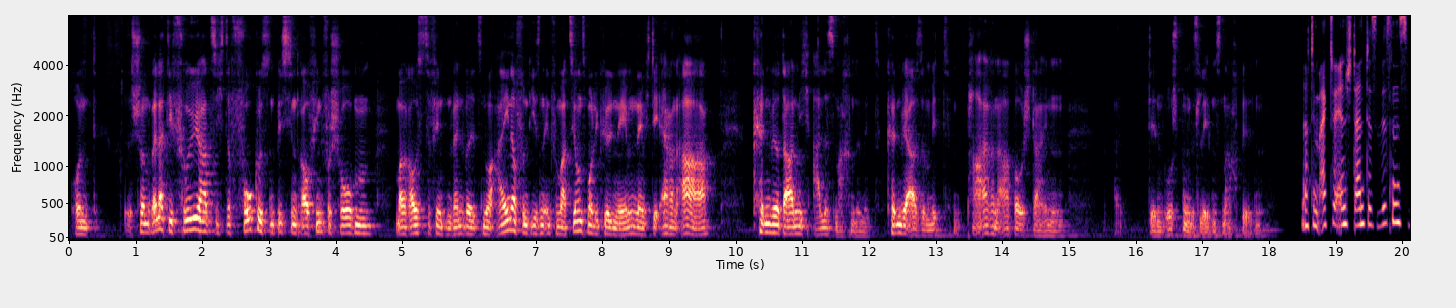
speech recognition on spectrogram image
Und schon relativ früh hat sich der Fokus ein bisschen darauf hin verschoben, mal rauszufinden, wenn wir jetzt nur einer von diesen Informationsmolekülen nehmen, nämlich die RNA, können wir da nicht alles machen damit? Können wir also mit ein paar RNA-Bausteinen äh, den Ursprung des Lebens nachbilden? Nach dem aktuellen Stand des Wissens,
